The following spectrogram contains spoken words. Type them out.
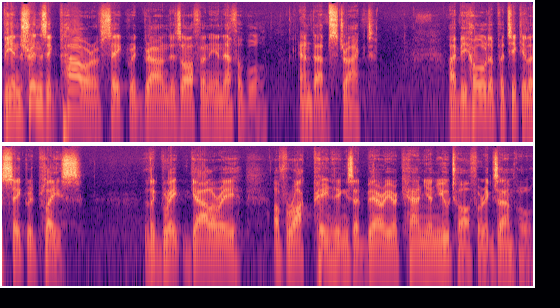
The intrinsic power of sacred ground is often ineffable and abstract. I behold a particular sacred place, the great gallery of rock paintings at Barrier Canyon, Utah, for example.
